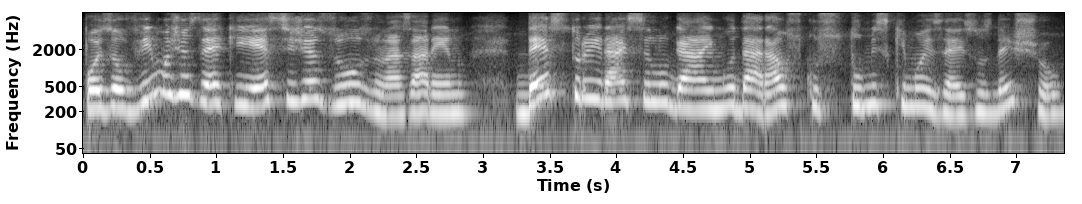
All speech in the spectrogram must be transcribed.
Pois ouvimos dizer que esse Jesus, o Nazareno, destruirá esse lugar e mudará os costumes que Moisés nos deixou.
